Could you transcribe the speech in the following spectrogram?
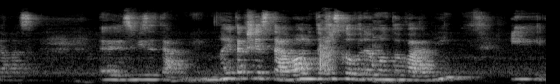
do nas y, z wizytami. No i tak się stało, oni to wszystko wyremontowali. I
